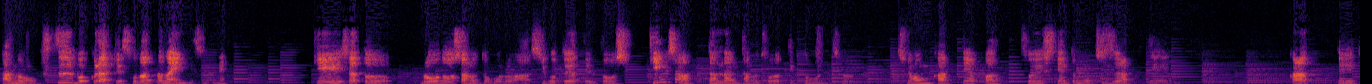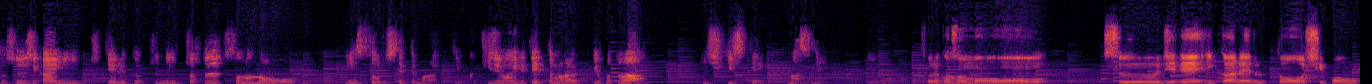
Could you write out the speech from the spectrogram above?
あの、普通僕らって育たないんですよね。経営者と労働者のところは仕事やってると、経営者はだんだん多分育っていくと思うんですよ。資本家ってやっぱそういう視点って持ちづらくて、だから、えっ、と、数字会議に来てるときに、ちょっとずつその脳をインストールしてってもらうっていうか、基準を入れてってもらうっていうことは意識してますね。それこそもう、数字でいかれると、資本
